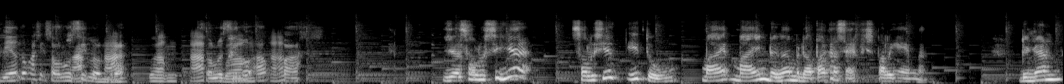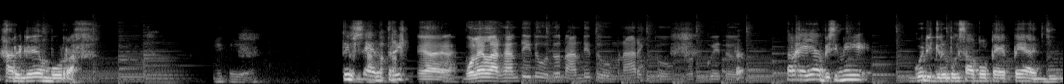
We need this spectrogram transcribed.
dia tuh ngasih solusi loh. Bangsat, Solusi lo apa? Ya solusinya solusinya itu main, main dengan mendapatkan servis paling enak dengan harga yang murah. gitu ya Tips and trick Ya, ya. boleh lah nanti tuh, tuh nanti tuh menarik tuh menurut gue itu. Ntar kayaknya abis ini gue digerebek Satpol PP anjing.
